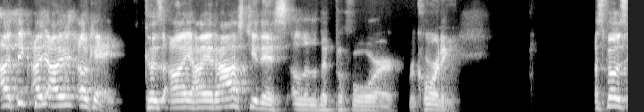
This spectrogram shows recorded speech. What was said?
I think I, I okay, because I, I had asked you this a little bit before recording. I suppose,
